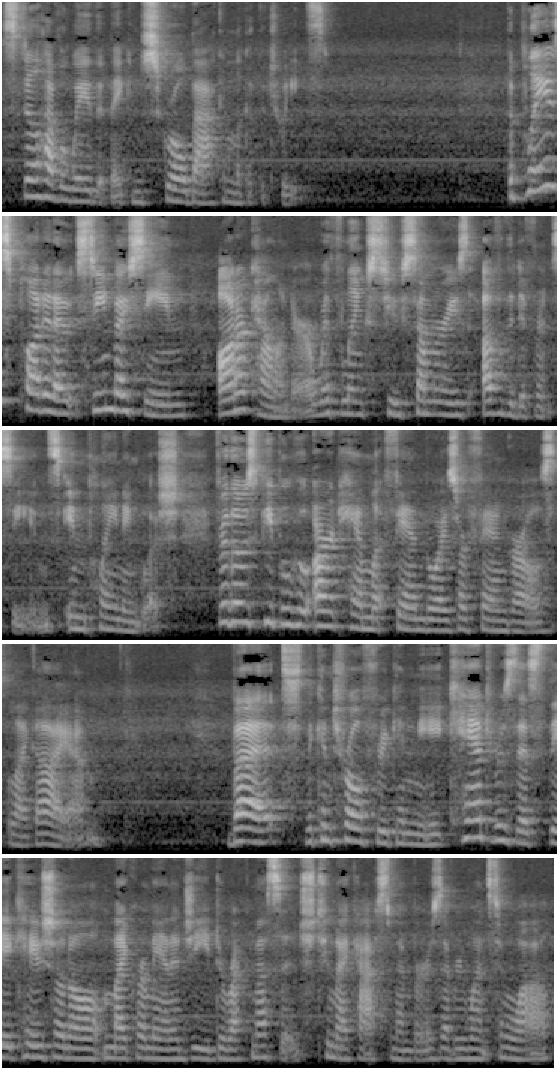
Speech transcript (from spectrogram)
still have a way that they can scroll back and look at the tweets. The play is plotted out scene by scene on our calendar with links to summaries of the different scenes in plain English for those people who aren't Hamlet fanboys or fangirls like I am. But the control freak in me can't resist the occasional micromanagey direct message to my cast members every once in a while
